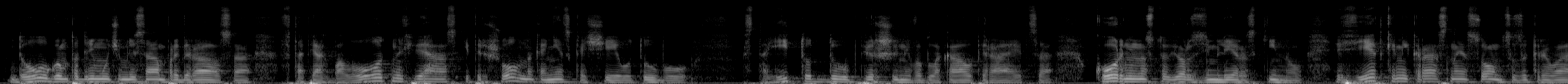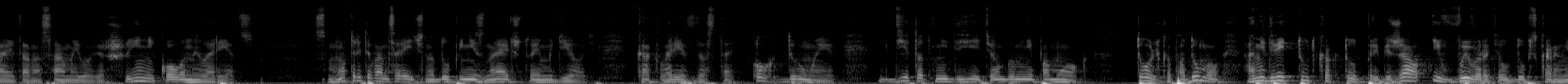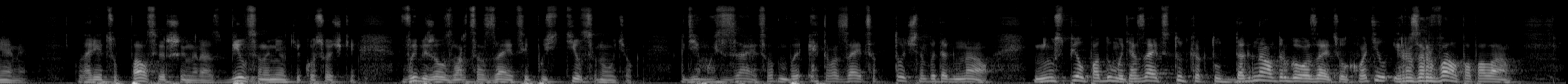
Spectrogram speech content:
Долго он по дремучим лесам пробирался, в топях болотных вяз и пришел, наконец, к Кощееву дубу. Стоит тот дуб, вершины в облака упирается, корни на сто верст земле раскинул, ветками красное солнце закрывает, а на самой его вершине кованый ларец. Смотрит Иван-царевич на дуб и не знает, что ему делать, как ларец достать. Ох, думает, где тот медведь, он бы мне помог. Только подумал, а медведь тут как тут прибежал и выворотил дуб с корнями. Ларец упал с вершины, разбился на мелкие кусочки, выбежал из ларца заяц и пустился на утек. Где мой заяц? Вот бы этого зайца точно бы догнал. Не успел подумать, а заяц тут как тут догнал другого зайца, ухватил и разорвал пополам.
